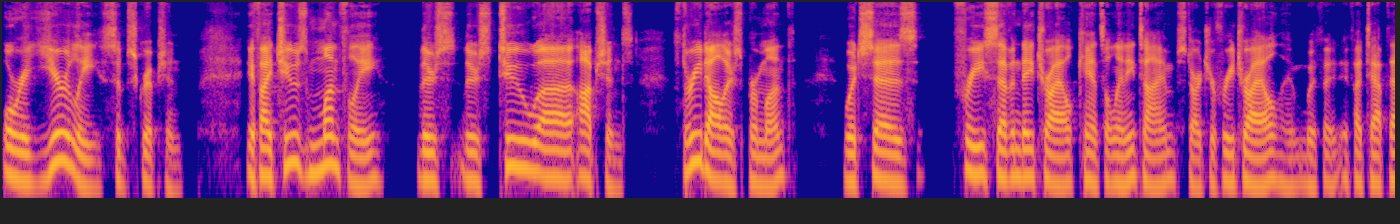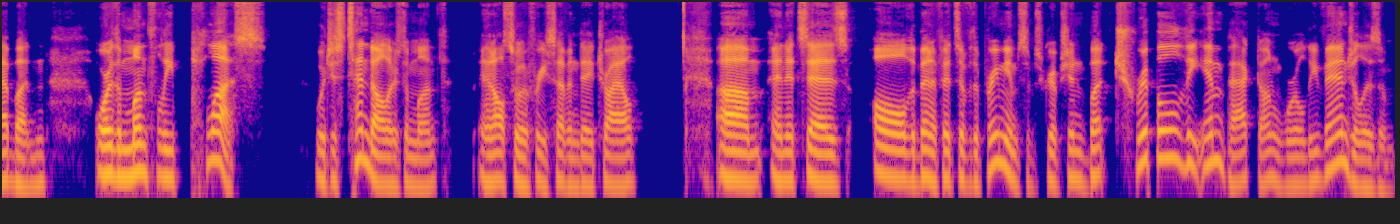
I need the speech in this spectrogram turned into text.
or a yearly subscription. If I choose monthly, there's there's two uh, options: three dollars per month, which says free seven day trial, cancel anytime, start your free trial. And if I tap that button, or the monthly plus, which is ten dollars a month and also a free seven day trial. Um, and it says all the benefits of the premium subscription, but triple the impact on world evangelism.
